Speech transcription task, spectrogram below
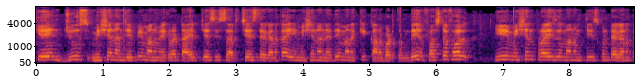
కేన్ జ్యూస్ మిషన్ అని చెప్పి మనం ఇక్కడ టైప్ చేసి సెర్చ్ చేస్తే కనుక ఈ మిషన్ అనేది మనకి కనబడుతుంది. ఫస్ట్ ఆఫ్ ఆల్ ఈ మిషన్ ప్రైస్ మనం తీసుకుంటే కనుక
